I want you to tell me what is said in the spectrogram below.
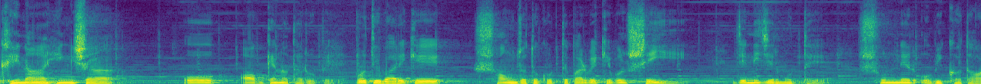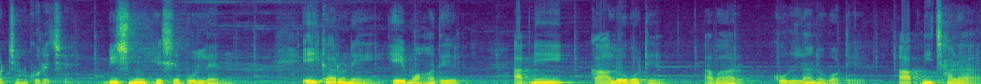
ঘৃণা, হিংসা ও অজ্ঞানতা রূপে। প্রতিবার একে সংযত করতে পারবে কেবল সেই যে নিজের মধ্যে শূন্যের অভিজ্ঞতা অর্জন করেছে। বিষ্ণু হেসে বললেন, এই কারণে হে মহাদেব, আপনি কালও বটে, আবার কল্যাণও বটে। আপনি ছাড়া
